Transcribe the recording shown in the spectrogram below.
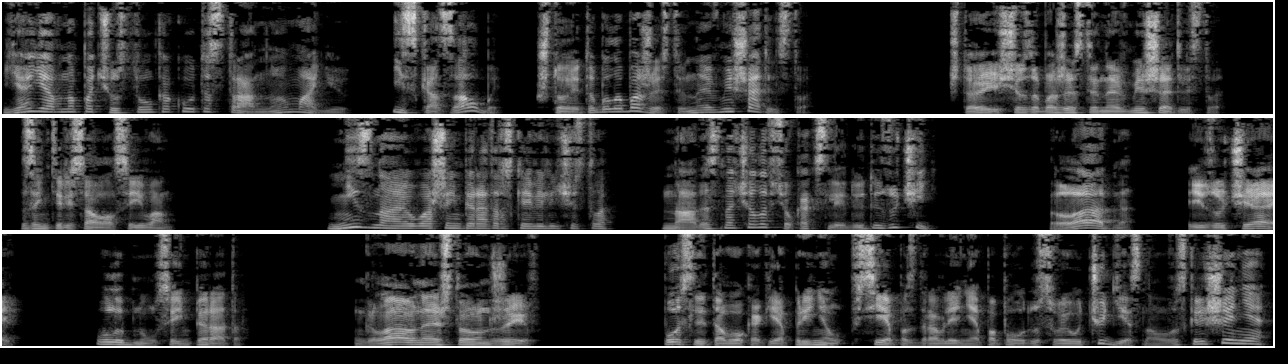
Я явно почувствовал какую-то странную магию и сказал бы, что это было божественное вмешательство. «Что еще за божественное вмешательство?» — заинтересовался Иван. «Не знаю, Ваше Императорское Величество. Надо сначала все как следует изучить». «Ладно, изучай», — улыбнулся Император. «Главное, что он жив. После того, как я принял все поздравления по поводу своего чудесного воскрешения,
